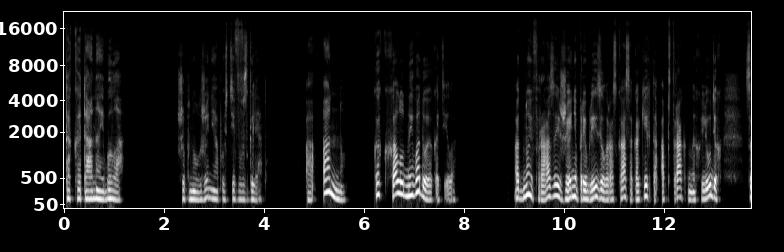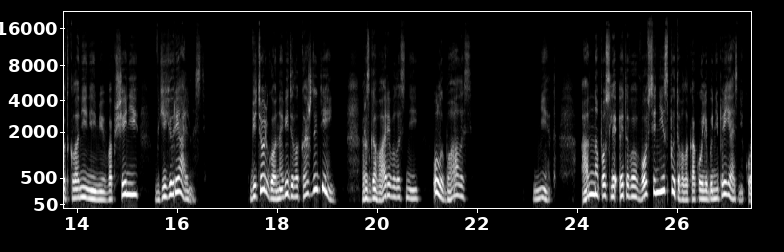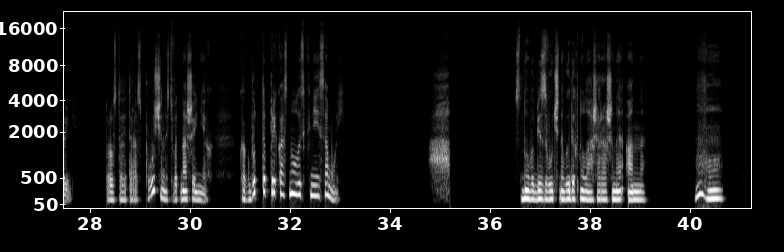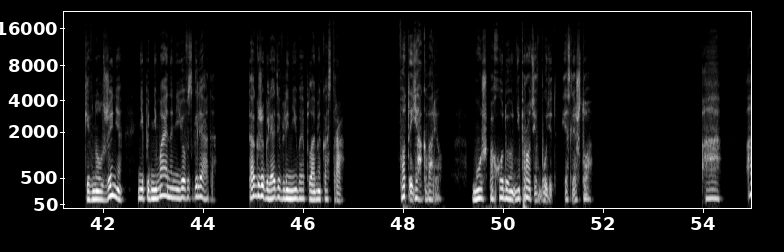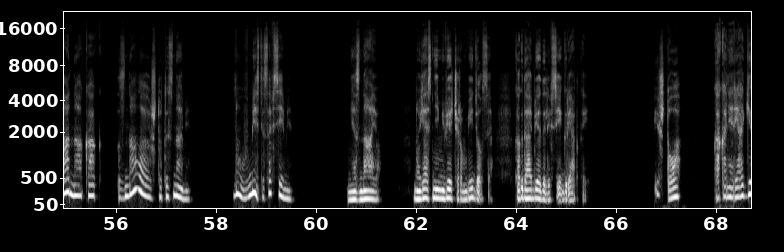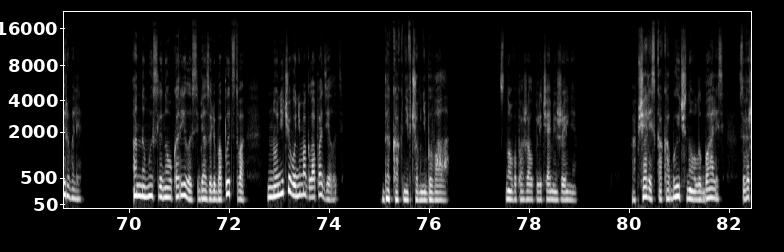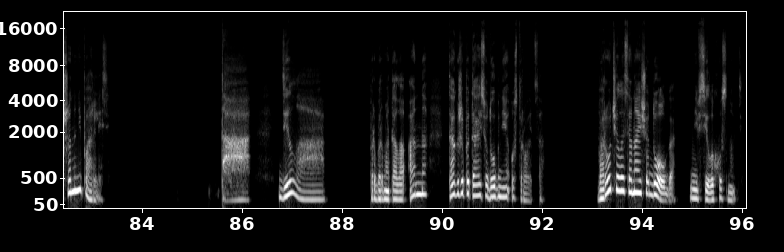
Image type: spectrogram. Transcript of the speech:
Так это она и была, шепнул Женя, опустив взгляд. А Анну как холодной водой окатило. Одной фразой Женя приблизил рассказ о каких-то абстрактных людях с отклонениями в общении в ее реальность. Ведь Ольгу она видела каждый день, разговаривала с ней, улыбалась. Нет, Анна после этого вовсе не испытывала какой-либо неприязни к Ольге. Просто эта распущенность в отношениях как будто прикоснулась к ней самой. Снова беззвучно выдохнула ошарашенная Анна. «Угу», — кивнул Женя, не поднимая на нее взгляда, также глядя в ленивое пламя костра. «Вот и я говорю. Муж, походу, не против будет, если что». А она как знала, что ты с нами? Ну, вместе со всеми. Не знаю, но я с ними вечером виделся, когда обедали всей грядкой. И что? Как они реагировали? Анна мысленно укорила себя за любопытство, но ничего не могла поделать. Да как ни в чем не бывало. Снова пожал плечами Женя. Общались как обычно, улыбались, совершенно не парились. Да, дела, пробормотала Анна, также пытаясь удобнее устроиться. Ворочалась она еще долго, не в силах уснуть.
